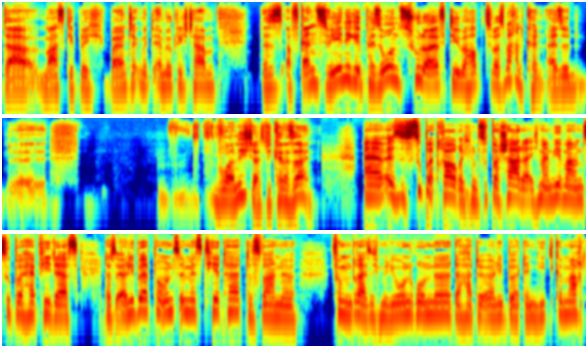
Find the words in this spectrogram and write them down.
da maßgeblich BioNTech mit ermöglicht haben, dass es auf ganz wenige Personen zuläuft, die überhaupt sowas machen können. Also äh, woran liegt das? Wie kann das sein? Äh, es ist super traurig und super schade. Ich meine, wir waren super happy, dass das Early Bird bei uns investiert hat. Das war eine 35 Millionen Runde. Da hatte Early Bird den Lead gemacht.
